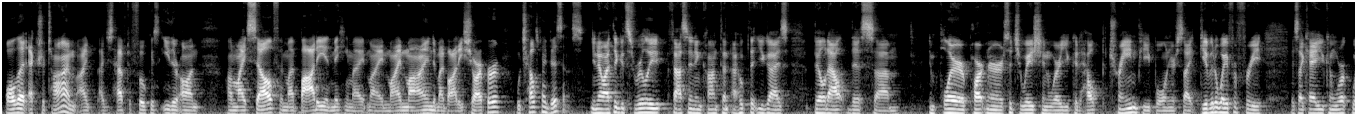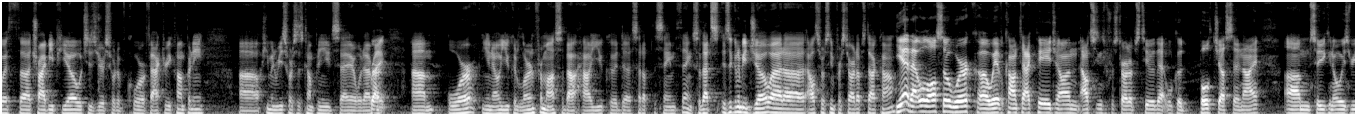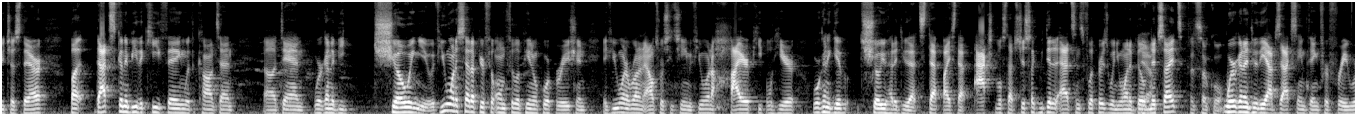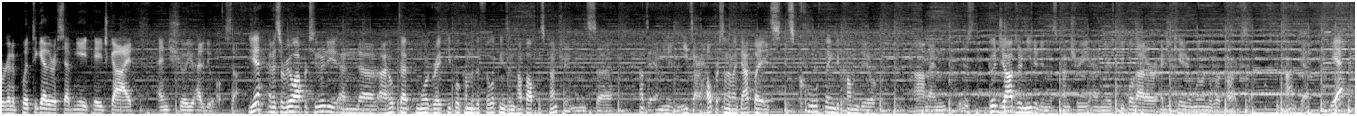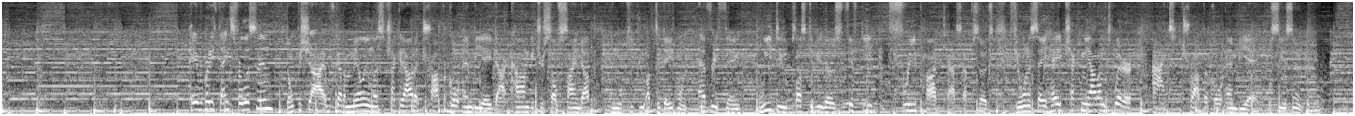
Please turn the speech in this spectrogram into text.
all that extra time I, I just have to focus either on on myself and my body and making my, my, my mind and my body sharper which helps my business You know, I think it's really fascinating content. I hope that you guys build out this um, employer partner situation where you could help train people on your site, give it away for free. It's like, hey, you can work with uh, which is your sort of core factory company, uh, human resources company, you'd say, or whatever. Right. Um, or you know, you could learn from us about how you could uh, set up the same thing. So that's is it going to be Joe at uh, outsourcingforstartups.com? yeah that will also work uh, we have a contact page on outsourcing for startups too that will go both justin and i um, so you can always reach us there but that's going to be the key thing with the content uh, dan we're going to be showing you if you want to set up your own filipino corporation if you want to run an outsourcing team if you want to hire people here we're going to give show you how to do that step by step actionable steps just like we did at adsense flippers when you want to build Yeah. niche sites That's so cool. we're going to do the exact same thing for free we're going to put together a 78 page guide and show you how to do all the stuff Yeah, and it's a real opportunity, and uh, I hope that more great people come to the Philippines and help out this country. I mean, it's uh, not that I mean it needs our help or something like that, but it's it's a cool thing to come do. Um, and there's good jobs are needed in this country, and there's people that are educated and willing to work hard. So it's good times, yeah. yeah Hey, everybody, thanks for listening. Don't be shy. We've got a mailing list. Check it out at tropicalmba.com. Get yourself signed up, and we'll keep you up to date on everything we do, plus give you those 50 free podcast episodes. If you want to say, hey, check me out on Twitter at tropicalmba. We'll see you soon.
